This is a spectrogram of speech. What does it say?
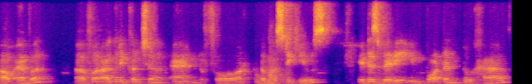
However, uh, for agriculture and for domestic use, it is very important to have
